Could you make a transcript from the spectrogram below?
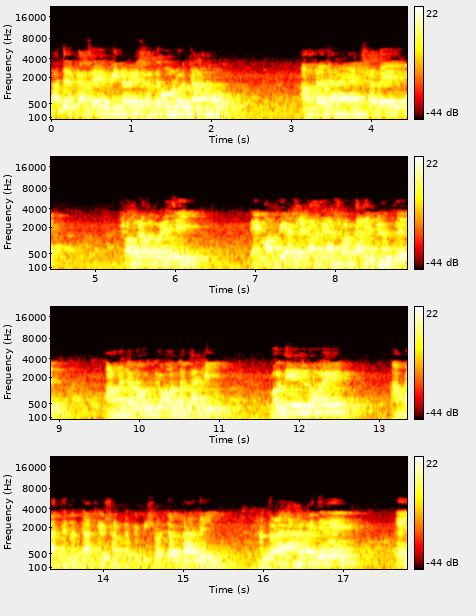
তাদের কাছে বিনয়ের সাথে অনুরোধ জানাব। আমরা যারা একসাথে সংগ্রাম করেছি, এই মাফিয়া শেখ হাসিনা সরকারের বিরুদ্ধে, আমরা যেন ঐক্যবদ্ধ থাকি। গদির লোভে আমরা যেন জাতীয় স্বার্থকে বিসর্জন না দিই। সুতরাং আগামী দিনে এই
